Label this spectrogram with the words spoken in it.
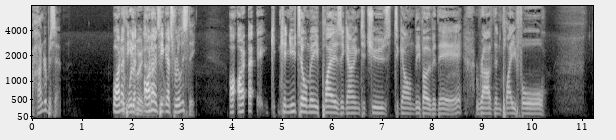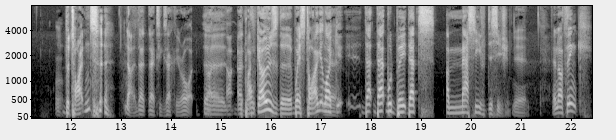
hundred percent. Well, I don't it think that, I don't think that's realistic. I, I, can you tell me players are going to choose to go and live over there rather than play for the Titans? no, that that's exactly right. Uh, the Broncos, the West Tiger, yeah. like that. That would be that's a massive decision. Yeah, and I think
